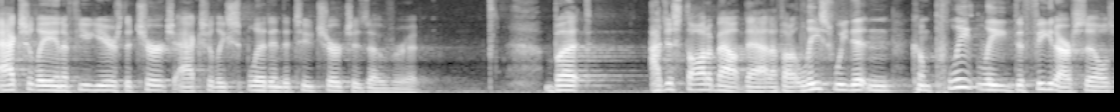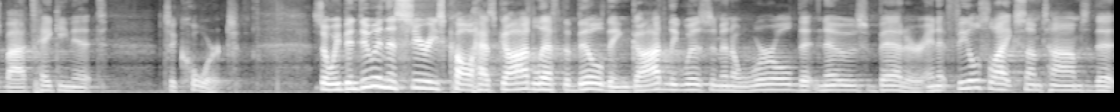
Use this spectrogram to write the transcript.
actually, in a few years, the church actually split into two churches over it. But I just thought about that. I thought at least we didn't completely defeat ourselves by taking it to court. So, we've been doing this series called Has God Left the Building? Godly Wisdom in a World That Knows Better. And it feels like sometimes that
